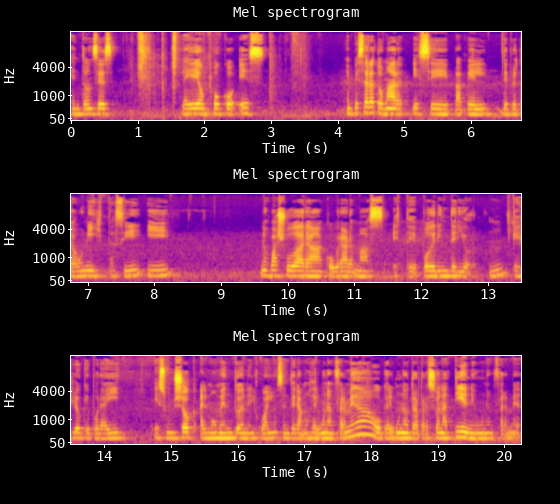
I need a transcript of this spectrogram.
Entonces, la idea un poco es empezar a tomar ese papel de protagonista, ¿sí? Y nos va a ayudar a cobrar más este poder interior, que es lo que por ahí es un shock al momento en el cual nos enteramos de alguna enfermedad o que alguna otra persona tiene una enfermedad.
